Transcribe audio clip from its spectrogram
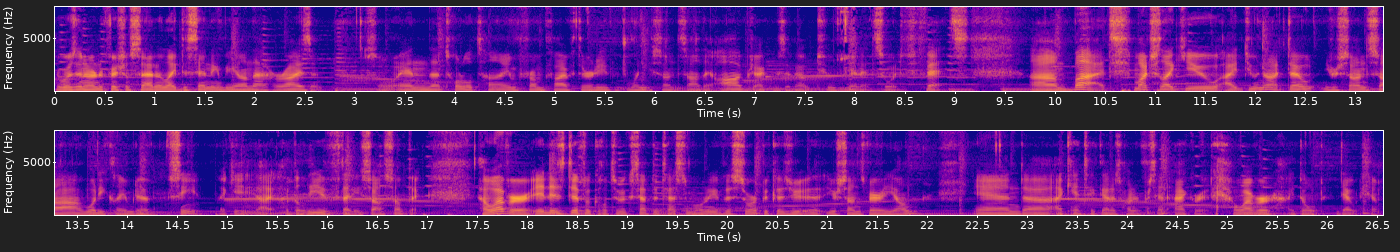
there was an artificial satellite descending beyond that horizon. So, and the total time from 5:30 when your son saw the object was about two minutes, so it fits. Um, but much like you, I do not doubt your son saw what he claimed to have seen. Like he, I, I believe that he saw something. However, it is difficult to accept a testimony of this sort because your, your son's very young, and uh, I can't take that as 100% accurate. However, I don't doubt him.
